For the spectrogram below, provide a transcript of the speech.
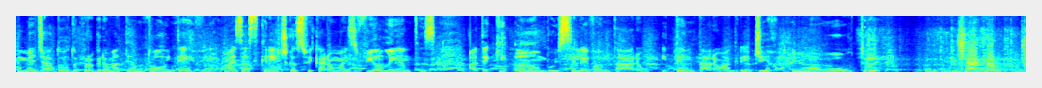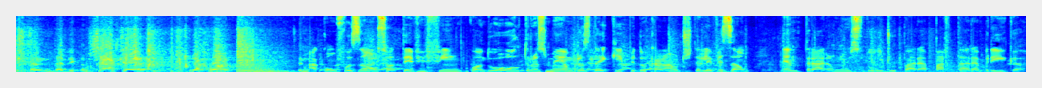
O mediador do programa tentou intervir, mas as críticas ficaram mais violentas, até que ambos se levantaram e tentaram agredir um ao outro. A confusão só teve fim quando outros membros da equipe do canal de televisão entraram no estúdio para apartar a briga.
